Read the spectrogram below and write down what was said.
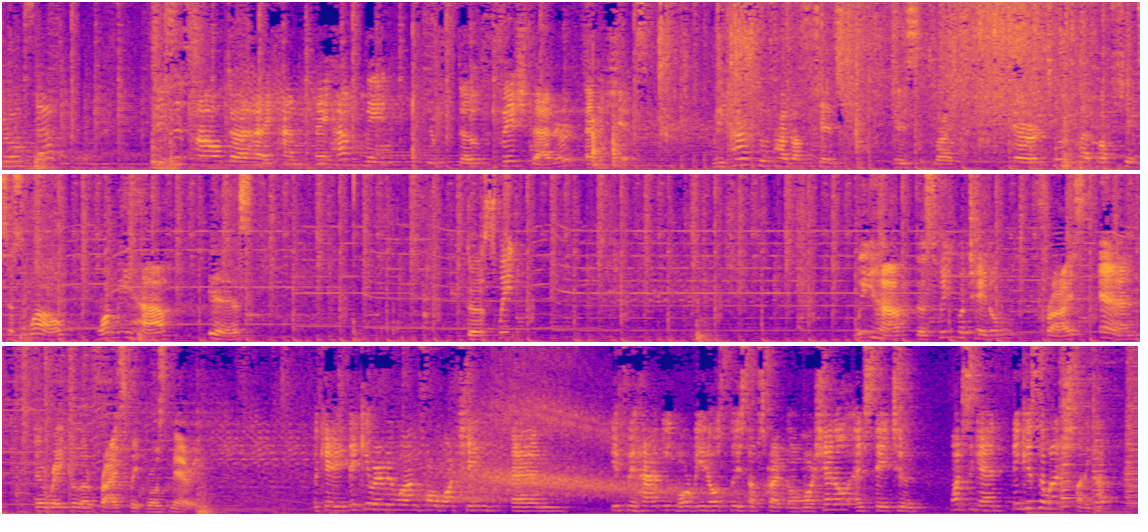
You're all set? This is how the, I, have, I have made the, the fish batter and the chips. We have two types of chips. Is like there are two types of chips as well. What we have is the sweet. We have the sweet potato fries and the regular fries with rosemary. Okay, thank you everyone for watching and if you have any more videos, please subscribe to our channel and stay tuned. Once again, thank you so much. Sawadee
